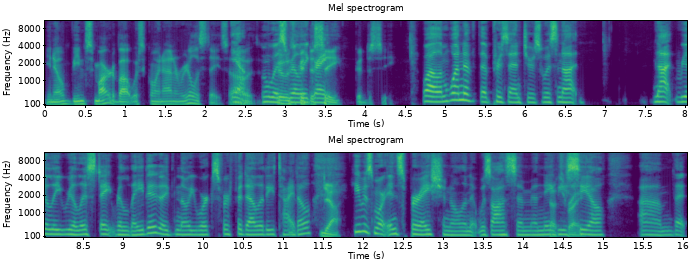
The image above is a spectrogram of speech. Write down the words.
you know, being smart about what's going on in real estate. So yeah, it was, it was really good great. to see. Good to see. Well, and one of the presenters was not not really real estate related, even though he works for Fidelity Title. Yeah, he was more inspirational, and it was awesome. A Navy right. SEAL um, that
